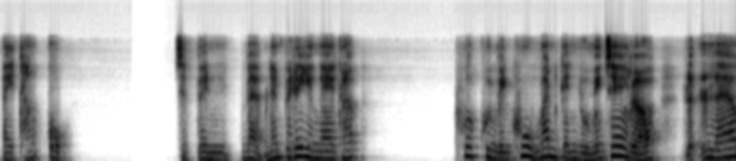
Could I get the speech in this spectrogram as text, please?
ไปทั้งอก จะเป็นแบบนั้นไปได้ยังไงครับ พวกคุณเป็นคู่มั่นกันอยู่ไม่ใช่เหรอ แลแล้ว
